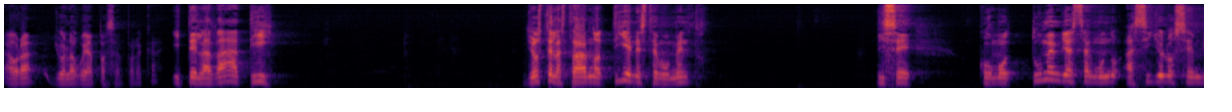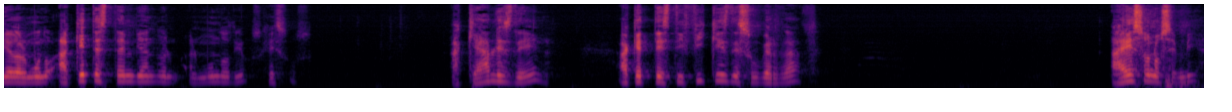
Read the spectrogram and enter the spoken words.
ahora yo la voy a pasar por acá. Y te la da a ti. Dios te la está dando a ti en este momento. Dice, como tú me enviaste al mundo, así yo los he enviado al mundo. ¿A qué te está enviando al mundo Dios, Jesús? A que hables de Él, a que testifiques de su verdad. A eso nos envía.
